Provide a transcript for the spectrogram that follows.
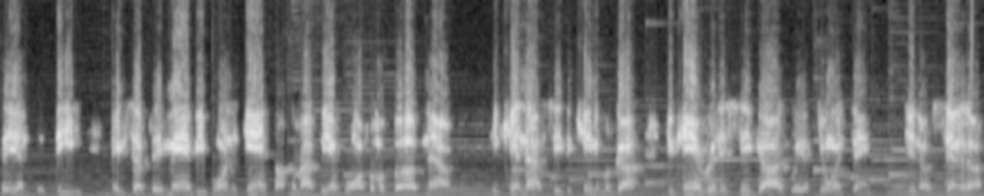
say unto thee, except a man be born again. Talking about being born from above now, he cannot see the kingdom of God. You can't really see God's way of doing things. You know, sending a,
